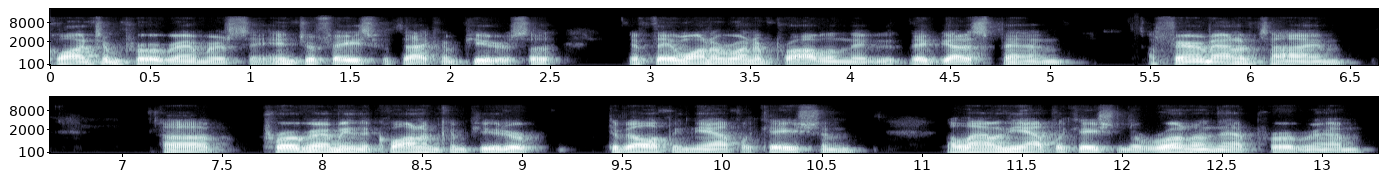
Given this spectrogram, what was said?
quantum programmers to interface with that computer. So if they want to run a problem, they've, they've got to spend a fair amount of time uh, programming the quantum computer, developing the application, allowing the application to run on that program,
